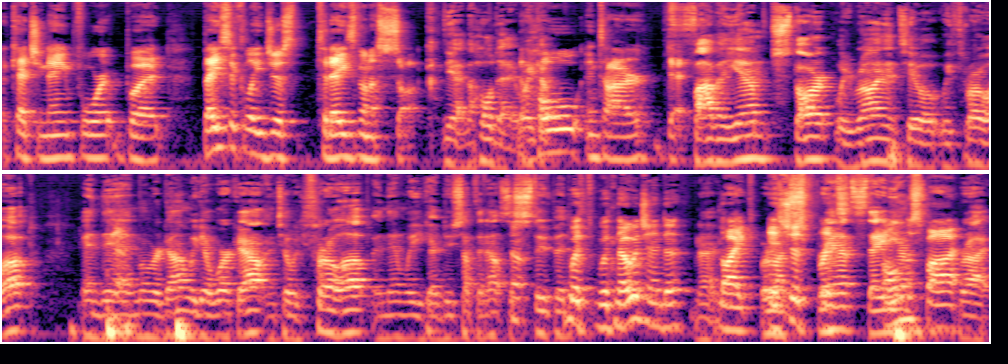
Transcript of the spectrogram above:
a catchy name for it, but basically just today's going to suck. Yeah, the whole day. The Wake whole entire day. 5 a.m., start, we run until we throw up. And then when we're done, we go work out until we throw up, and then we go do something else that's stupid. with with no agenda. No. Like We're it's just sprint, it's stadium. on the spot. right.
